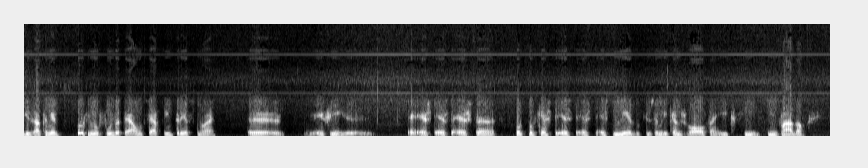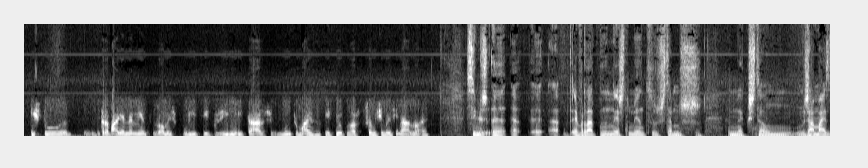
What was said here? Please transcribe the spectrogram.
Exatamente. Porque, no fundo, até há um certo interesse, não é? Uh, enfim, esta, esta, esta, porque este, este, este, este medo que os americanos voltem e que se invadam isto trabalha na mente dos homens políticos e militares muito mais do que aquilo que nós possamos imaginar, não é? Sim, mas uh, uh, uh, é verdade, neste momento estamos na questão já mais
